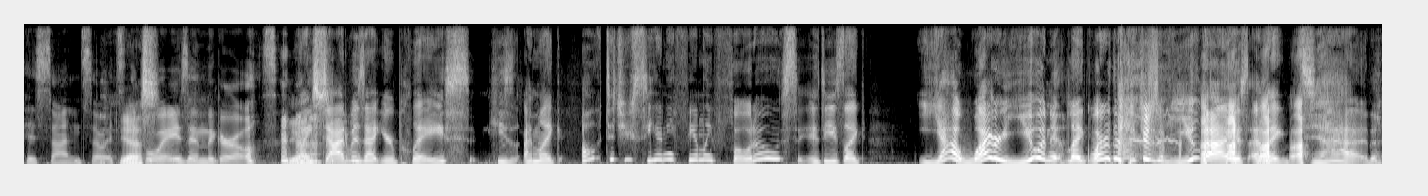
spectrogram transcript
his son, so it's Yes. the boys and the girls. my dad was at your place. He's I'm like, "Oh, did you see any family photos?" And He's like, "Yeah, why are you in it? Like, why are there pictures of you guys?" I'm like, "Dad."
